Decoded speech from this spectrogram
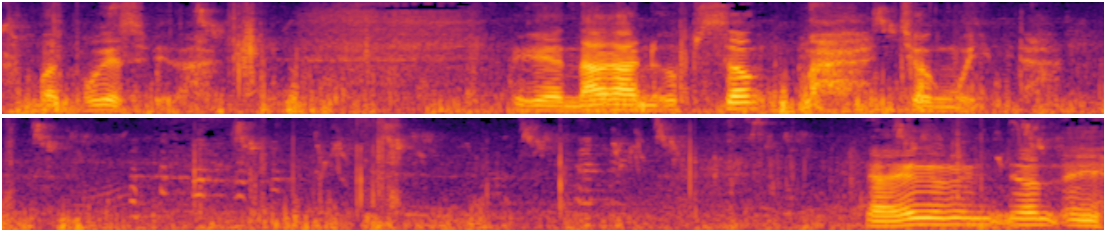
한번 보겠습니다. 이게 나간 읍성 정문입니다. 야, 여기는 에,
